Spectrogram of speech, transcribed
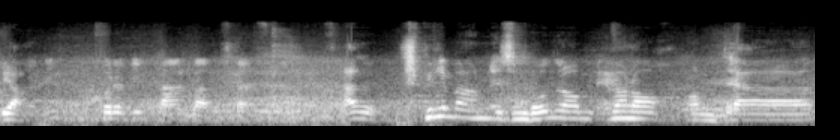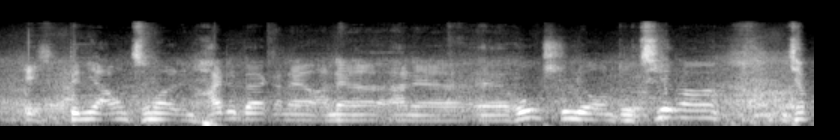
ja. oder nicht. Oder wie planbar das stattfindet. Also Spiele machen ist im Grunde genommen immer noch und äh, ich bin ja auch und zu mal in Heidelberg an der, an der, an der äh, Hochschule und doziere. Ich habe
